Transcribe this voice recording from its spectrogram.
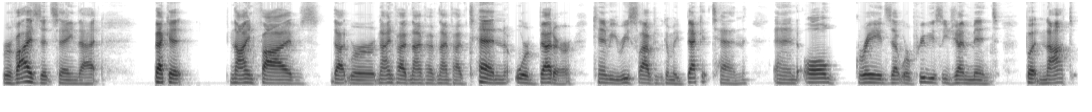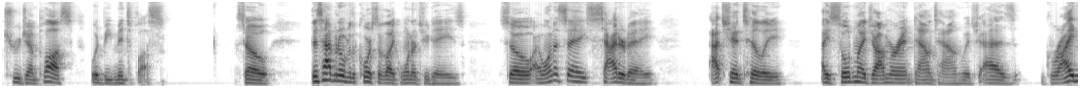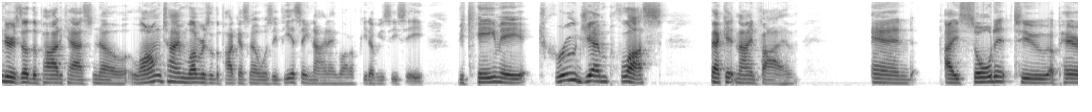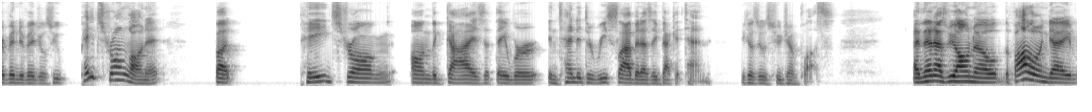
revised it saying that Beckett nine fives that were nine five nine five nine five ten or better can be reslabbed to become a Beckett 10 and all grades that were previously Gem Mint but not True Gem Plus would be Mint Plus. So this happened over the course of like one or two days. So I want to say Saturday at Chantilly, I sold my Ja Morant downtown, which as grinders of the podcast know, longtime lovers of the podcast know, was a PSA 9 I bought off PWCC, became a True Gem Plus Beckett 9.5. And I sold it to a pair of individuals who paid strong on it, but paid strong on the guys that they were intended to reslab it as a Beckett 10 because it was True Gem Plus. And then, as we all know, the following day,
